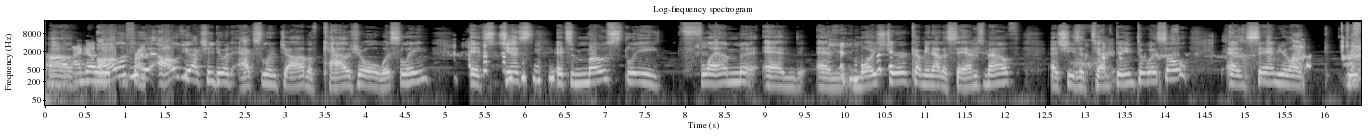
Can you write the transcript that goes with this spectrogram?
Um, I go all of front. you, all of you actually do an excellent job of casual whistling. It's just, it's mostly phlegm and and moisture coming out of Sam's mouth as she's attempting to whistle. And Sam, you're like, you,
